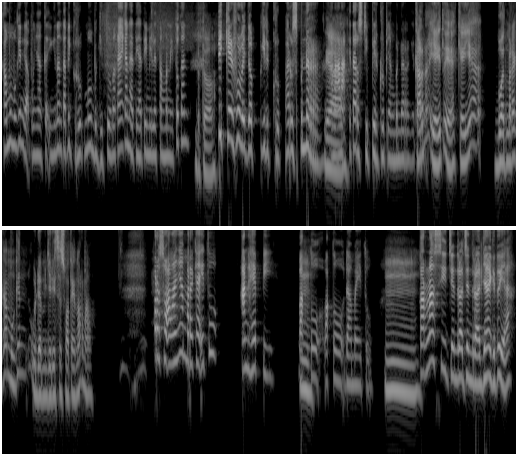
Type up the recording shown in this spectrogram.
kamu mungkin nggak punya keinginan tapi grupmu begitu. Makanya kan hati-hati milih temen itu kan. Betul. Be careful with your peer group. Harus bener. Ya. Anak-anak kita harus di peer group yang bener gitu. Karena ya itu ya kayaknya buat mereka mungkin udah menjadi sesuatu yang normal. Persoalannya mereka itu unhappy waktu hmm. waktu damai itu. Hmm. Karena si jenderal-jenderalnya gitu ya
